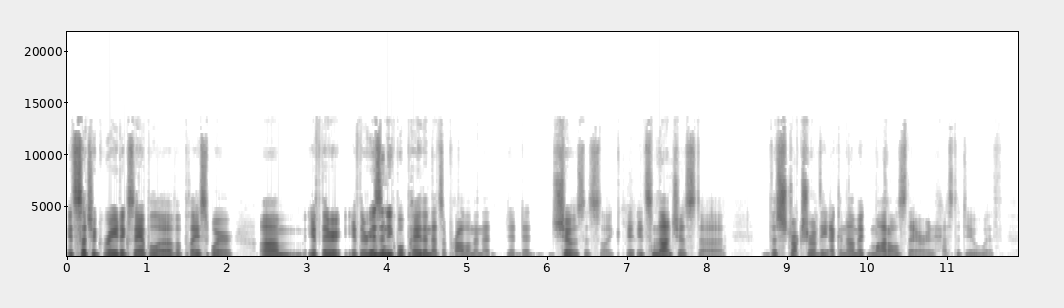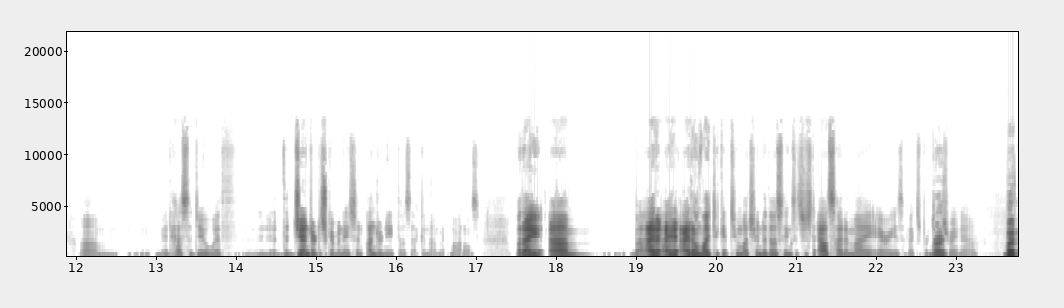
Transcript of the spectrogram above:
it's such a great example of a place where um, if there if there isn't equal pay, then that's a problem, and that that, that shows us like it, it's not just uh, the structure of the economic models there. It has to do with um, it has to do with the gender discrimination underneath those economic models. But I um, I, I, I don't like to get too much into those things. It's just outside of my areas of expertise Right. right, now. But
